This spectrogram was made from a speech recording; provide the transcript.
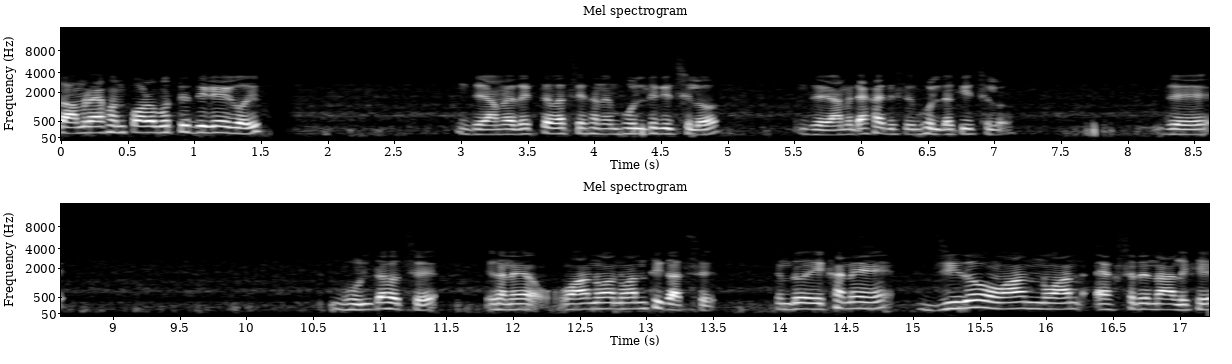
তো আমরা এখন পরবর্তীর দিকে এগোই। যে আমরা দেখতে পাচ্ছি এখানে ভুলটি কী ছিল? যে আমি দেখাই দিচ্ছি ভুলটা কী ছিল। যে ভুলটা হচ্ছে এখানে ওয়ান ওয়ান ওয়ান ঠিক আছে। কিন্তু এখানে জিরো ওয়ান ওয়ান একসাথে না লিখে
